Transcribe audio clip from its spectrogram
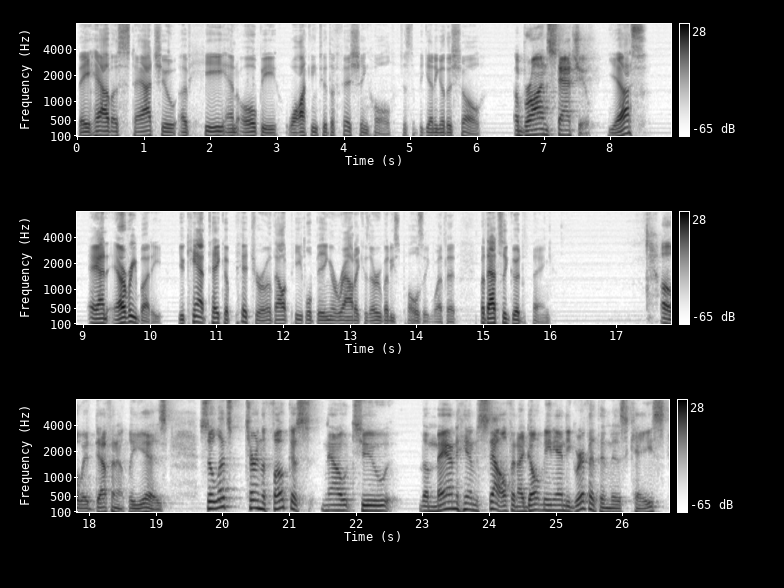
They have a statue of he and Opie walking to the fishing hole, just at the beginning of the show. A bronze statue. Yes. And everybody. You can't take a picture without people being around it because everybody's posing with it. But that's a good thing. Oh, it definitely is. So let's turn the focus now to the man himself. And I don't mean Andy Griffith in this case.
